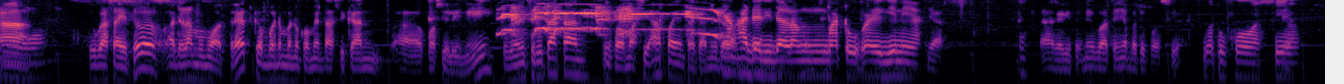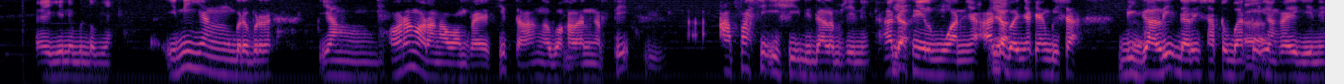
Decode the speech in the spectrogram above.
Nah, oh. Tugas saya itu adalah memotret, kemudian mendokumentasikan uh, fosil ini, kemudian ceritakan informasi apa yang terkandung yang ada di dalam batu kayak gini ya. Ya. Nah, kayak gitu. Ini batunya batu fosil. Batu fosil. Ya. kayak gini bentuknya. Ini yang bener-bener yang orang-orang awam kayak kita nggak bakalan ngerti Hmm. apa sih isi di dalam sini. Ada Ya. keilmuannya, ada Ya. banyak yang bisa digali dari satu batu Ah. yang kayak gini.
